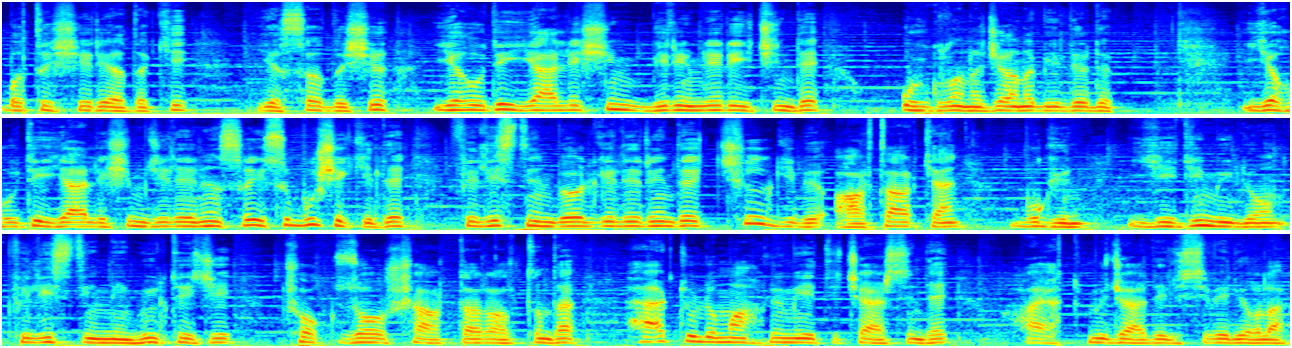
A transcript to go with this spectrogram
Batı Şeria'daki yasa dışı Yahudi yerleşim birimleri içinde uygulanacağını bildirdi. Yahudi yerleşimcilerin sayısı bu şekilde Filistin bölgelerinde çığ gibi artarken bugün 7 milyon Filistinli mülteci çok zor şartlar altında her türlü mahrumiyet içerisinde hayat mücadelesi veriyorlar.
